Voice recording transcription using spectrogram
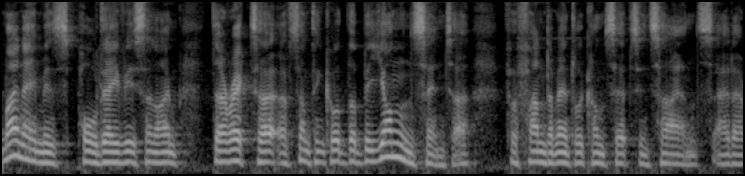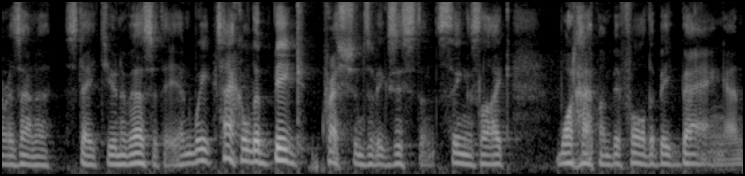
My name is Paul Davies and I'm director of something called the Beyond Center for Fundamental Concepts in Science at Arizona State University. And we tackle the big questions of existence, things like what happened before the Big Bang and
